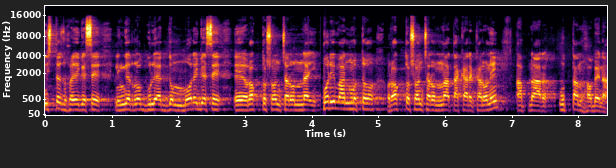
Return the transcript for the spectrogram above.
নিস্তেজ হয়ে গেছে, লিঙ্গের রোগগুলো একদম মরে গেছে রক্ত সঞ্চারণ নাই। পরিমাণ মতো রক্ত সঞ্চারণ না থাকার কারণে আপনার উত্থান হবে না।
